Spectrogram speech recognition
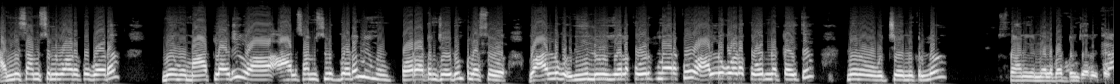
అన్ని సమస్యల వరకు కూడా మేము మాట్లాడి వాళ్ళ సమస్యలకు కూడా మేము పోరాటం చేయడం ప్లస్ వాళ్ళు వీళ్ళు వీళ్ళ కోరిక మేరకు వాళ్ళు కూడా కోరినట్టయితే నేను వచ్చే ఎన్నికల్లో స్థానిక నిలబడడం జరుగుతుంది.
